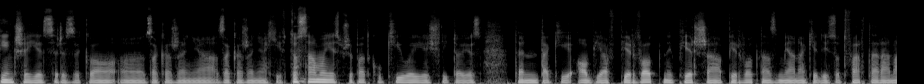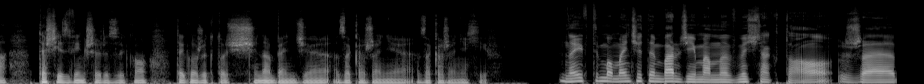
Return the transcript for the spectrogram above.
większe jest ryzyko zakażenia, zakażenia zakażenia HIV. To samo jest w przypadku kiły, jeśli to jest ten taki objaw pierwotny, pierwsza pierwotna zmiana, kiedy jest otwarta rana, też jest większe ryzyko tego, że ktoś nabędzie zakażenie, zakażenie HIV. No i w tym momencie tym bardziej mamy w myślach to, że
